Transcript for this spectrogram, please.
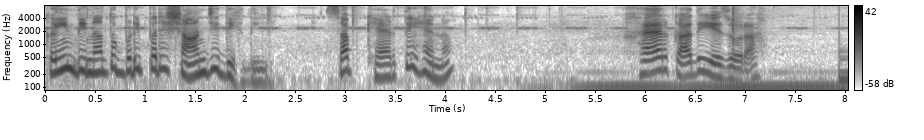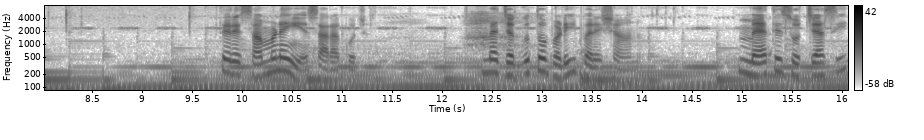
ਕਈ ਦਿਨਾਂ ਤੋਂ ਬੜੀ ਪਰੇਸ਼ਾਨ ਜੀ ਦਿਖਦੀ ਹੈ ਸਭ ਖੈਰ ਤੇ ਹੈ ਨਾ? ਖੈਰ ਕਾਦੀ ਏ ਜ਼ੋਰਾ? ਤੇਰੇ ਸਾਹਮਣੇ ਹੀ ਹੈ ਸਾਰਾ ਕੁਝ। ਮੈਂ ਜੱਗੂ ਤੋਂ ਬੜੀ ਪਰੇਸ਼ਾਨ ਹਾਂ ਮੈਂ ਤੇ ਸੋਚਿਆ ਸੀ,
